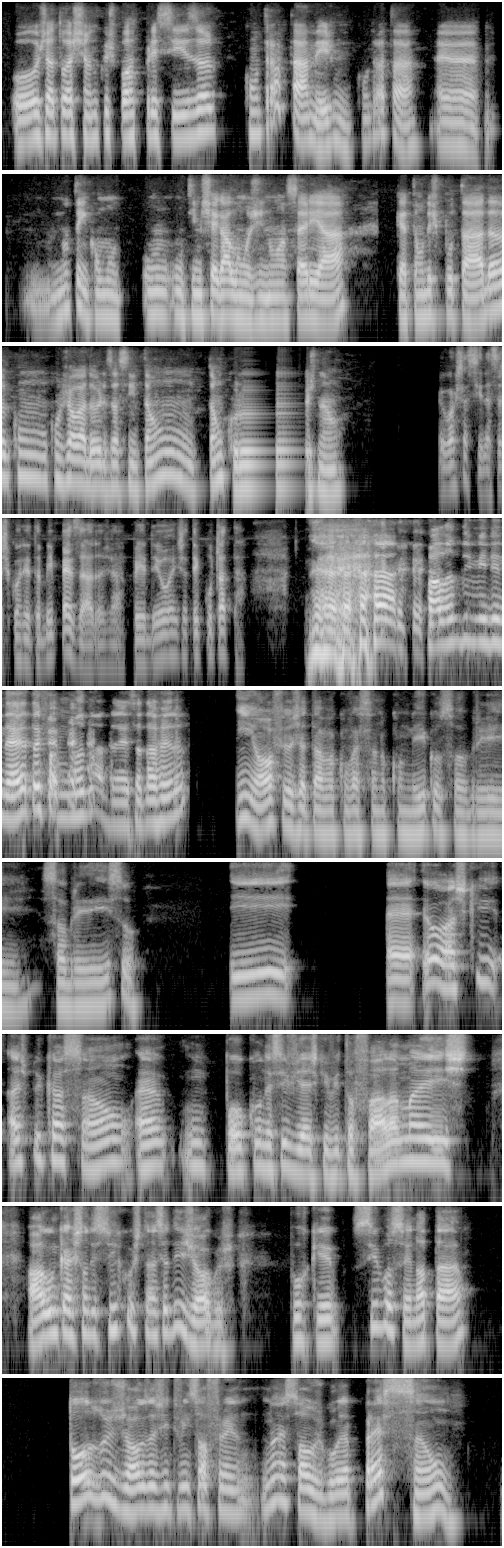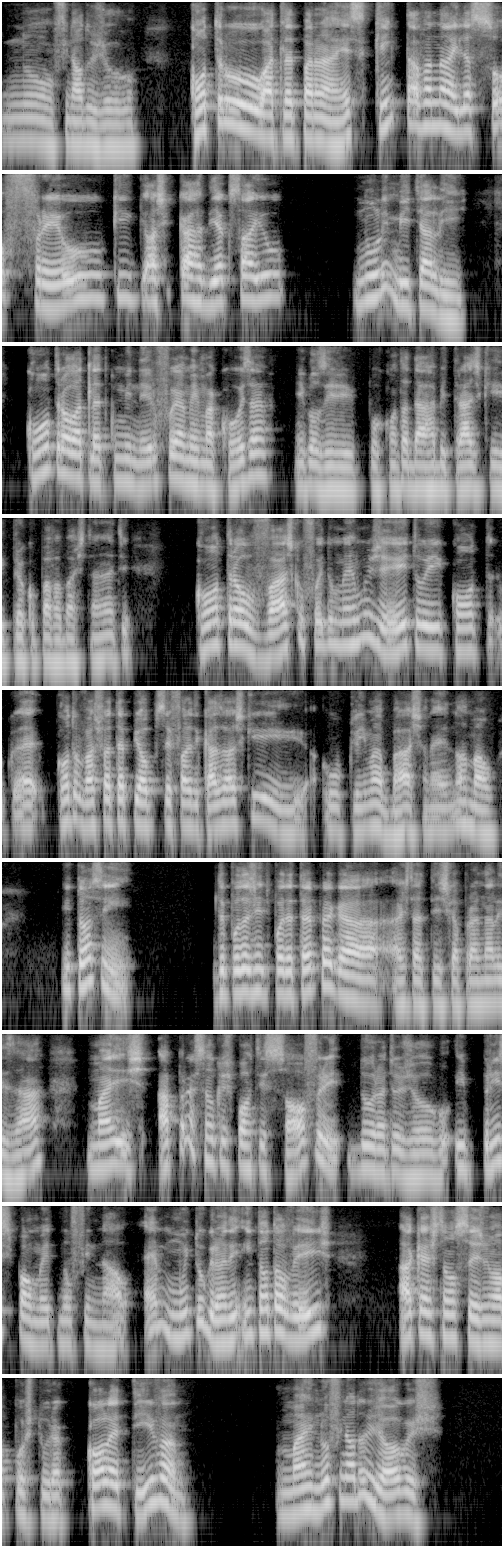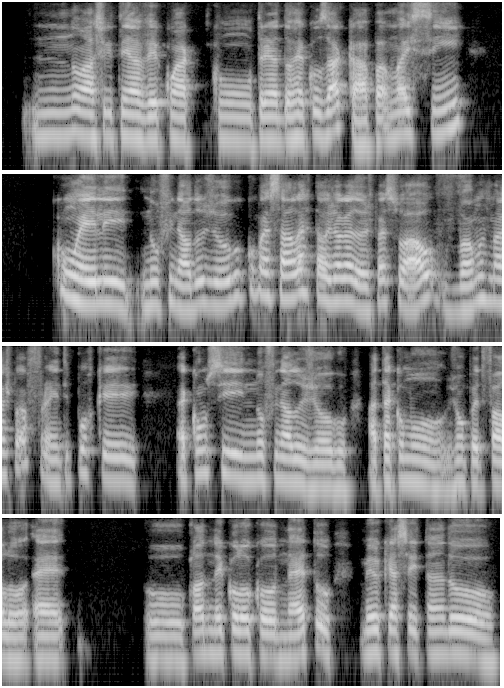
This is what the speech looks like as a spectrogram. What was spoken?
ou já estou achando que o esporte precisa contratar mesmo, contratar. É, não tem como um, um time chegar longe numa Série A que é tão disputada com, com jogadores assim tão, tão cruz, não. Eu gosto assim, dessas cornetas bem pesadas já. Perdeu, aí já tem que contratar. É. Falando de mini neta, manda uma dessa, tá vendo? Em off eu já tava conversando com o Nico sobre, sobre isso. E é, eu acho que a explicação é um pouco nesse viés que o Vitor fala, mas algo em questão de circunstância de jogos. Porque se você notar, todos os jogos a gente vem sofrendo, não é só os gols, é pressão no final do jogo. Contra o Atlético Paranaense, quem estava na ilha sofreu que acho que cardíaco saiu no limite ali. Contra o Atlético Mineiro foi a mesma coisa, inclusive por conta da arbitragem que preocupava bastante. Contra o Vasco foi do mesmo jeito e contra, é, contra o Vasco foi até pior por ser fora de casa. Eu acho que o clima baixa, né? É normal. Então, assim, depois a gente pode até pegar a estatística para analisar, mas a pressão que o esporte sofre durante o jogo e principalmente no final é muito grande. Então, talvez a questão seja uma postura coletiva, mas no final dos jogos não acho que tem a ver com, a, com o treinador recusar a capa, mas sim com ele no final do jogo começar a alertar os jogadores, pessoal, vamos mais para frente, porque é como se no final do jogo, até como o João Pedro falou, é, O Claudinei colocou o Neto meio que aceitando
